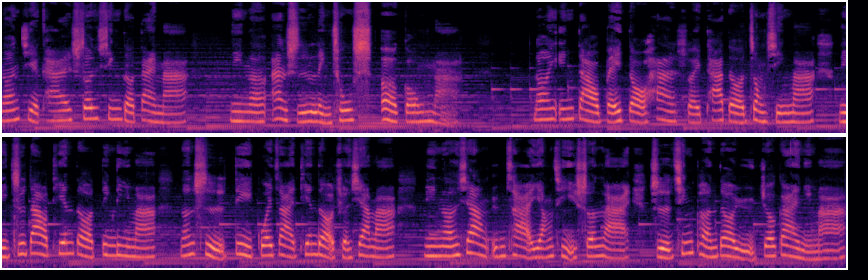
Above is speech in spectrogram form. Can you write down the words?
能解开申星的带吗？你能按时领出十二宫吗？能引导北斗和随它的众星吗？你知道天的定力吗？能使地归在天的权下吗？你能像云彩扬起身来，使倾盆的雨遮盖你吗？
